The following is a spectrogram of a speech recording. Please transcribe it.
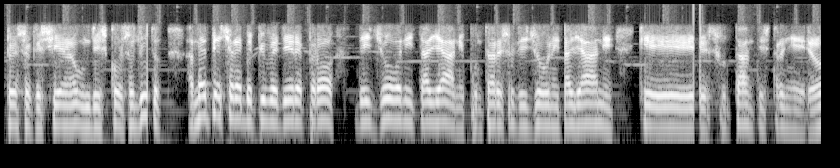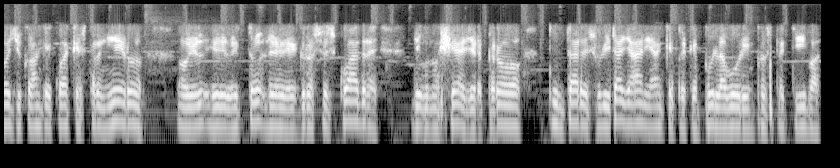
penso che sia un discorso giusto. A me piacerebbe più vedere però dei giovani italiani, puntare su dei giovani italiani che su tanti stranieri. Logico anche qualche straniero le, le, le grosse squadre devono scegliere, però puntare sugli italiani anche perché poi lavori in prospettiva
